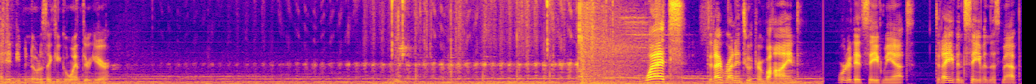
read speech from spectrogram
I didn't even notice I could go in through here. What?! Did I run into it from behind? Where did it save me at? Did I even save in this map?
